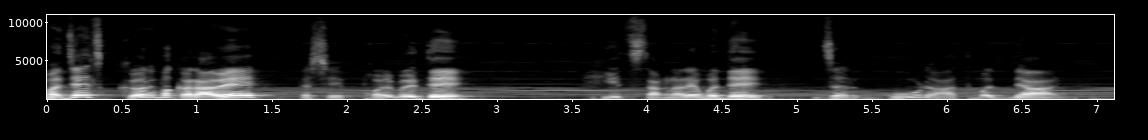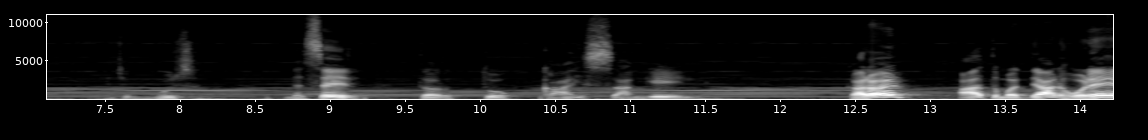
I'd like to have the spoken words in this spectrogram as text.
म्हणजेच कर्म करावे तसे फळ मिळते. हीच सांगणाऱ्यामध्ये जर गूढ आत्मज्ञान म्हणजे गुज नसेल तर तो काय सांगेल? कारण आत्मज्ञान होणे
